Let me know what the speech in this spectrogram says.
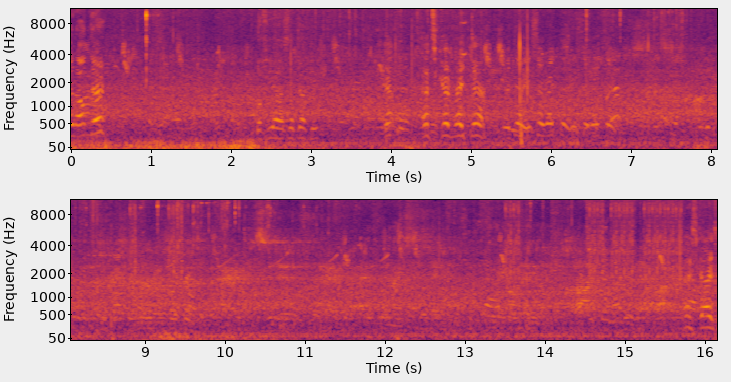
good out there? Yeah, that's good right there. Right there. He said right there. He said right there. Thanks, guys.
